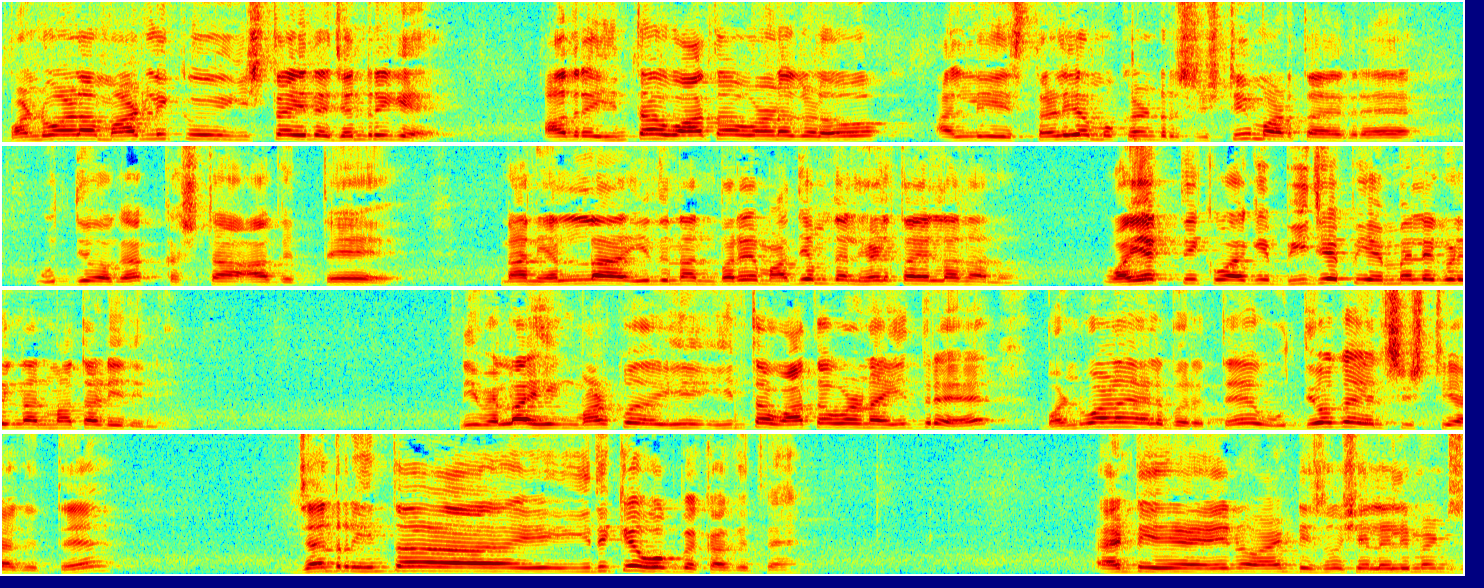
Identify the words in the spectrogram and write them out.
ಬಂಡವಾಳ ಮಾಡಲಿಕ್ಕೂ ಇಷ್ಟ ಇದೆ ಜನರಿಗೆ. ಆದರೆ ಇಂಥ ವಾತಾವರಣಗಳು ಅಲ್ಲಿ ಸ್ಥಳೀಯ ಮುಖಂಡರು ಸೃಷ್ಟಿ ಮಾಡ್ತಾ ಇದ್ರೆ ಉದ್ಯೋಗ ಕಷ್ಟ ಆಗುತ್ತೆ. ನಾನು ಎಲ್ಲ ಇದು ನಾನು ಬರೇ ಮಾಧ್ಯಮದಲ್ಲಿ ಹೇಳ್ತಾ ಇಲ್ಲ ನಾನು. ವೈಯಕ್ತಿಕವಾಗಿ B J P M L ಎಗಳಿಗೆ ನಾನು ಮಾತಾಡಿದ್ದೀನಿ. ನೀವೆಲ್ಲ ಹಿಂಗೆ ಮಾಡ್ಕೋ ಇಂಥ ವಾತಾವರಣ ಇದ್ದರೆ ಬಂಡವಾಳ ಎಲ್ಲಿ ಬರುತ್ತೆ, ಉದ್ಯೋಗ ಎಲ್ಲಿ ಸೃಷ್ಟಿಯಾಗುತ್ತೆ, ಜನರು ಇಂಥ ಇದಕ್ಕೆ ಹೋಗಬೇಕಾಗುತ್ತೆ. ಆ್ಯಂಟಿ ಏನು ಆ್ಯಂಟಿ ಸೋಷಿಯಲ್ ಎಲಿಮೆಂಟ್ಸ್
